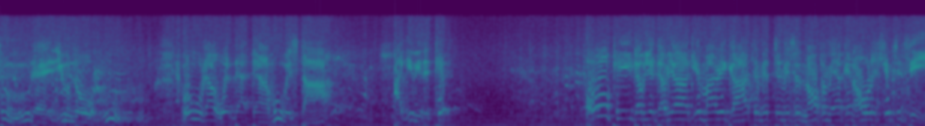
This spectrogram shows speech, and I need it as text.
soon as you know who goes out with that there movie star, I give you the tip. Okay, WW, give my regard to Mr. and Mrs. North America and all the ships at sea.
